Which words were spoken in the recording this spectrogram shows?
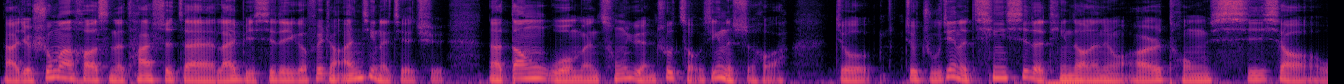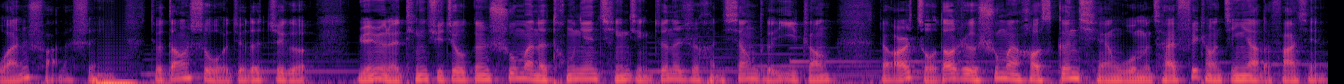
啊。就舒曼 house 呢，它是在莱比锡的一个非常安静的街区。那当我们从远处走近的时候啊。就就逐渐的清晰的听到了那种儿童嬉笑玩耍的声音，就当时我觉得这个远远的听去就跟舒曼的童年情景真的是很相得益彰。而走到这个舒曼 house 跟前，我们才非常惊讶的发现，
